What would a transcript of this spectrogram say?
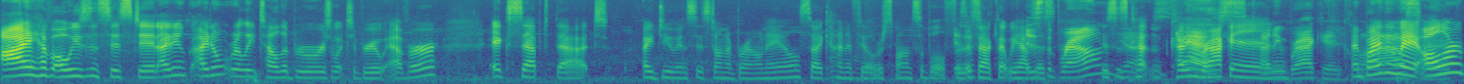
I have always insisted. I didn't I don't really tell the brewers what to brew ever except that I do insist on a brown ale, so I kind of feel responsible for Is the this- fact that we have Is this. the brown? this is Yes. cutting cutting Yes, bracken. Cutting bracken. And by the way, all our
